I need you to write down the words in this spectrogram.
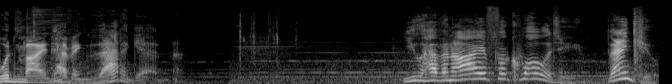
Wouldn't mind having that again. You have an eye for quality. Thank you.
